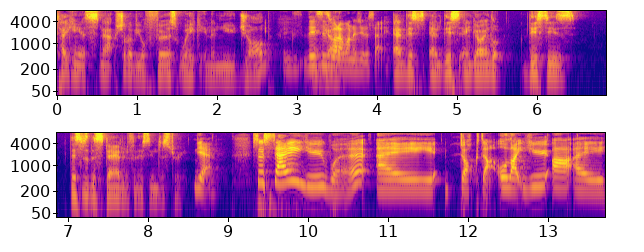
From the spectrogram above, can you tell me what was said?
taking a snapshot of your first week in a new job this is what I wanted you to say. and this and this and going, look, this is this is the standard for this industry. Yeah. So say you were a doctor or like you are a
